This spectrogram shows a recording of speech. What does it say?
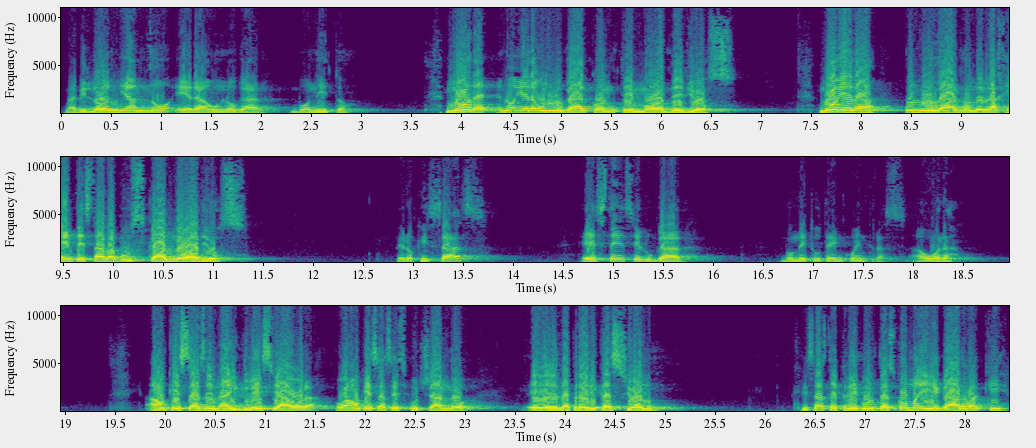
Babilonia no era un lugar bonito. No era, no era un lugar con temor de Dios. No era un lugar donde la gente estaba buscando a Dios. Pero quizás este es el lugar donde tú te encuentras ahora. Aunque estás en la iglesia ahora, o aunque estás escuchando eh, la predicación, quizás te preguntas, ¿cómo he llegado aquí?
